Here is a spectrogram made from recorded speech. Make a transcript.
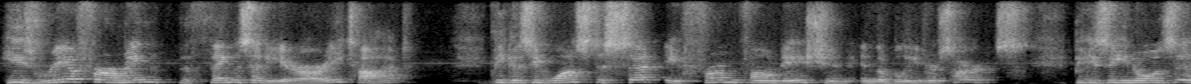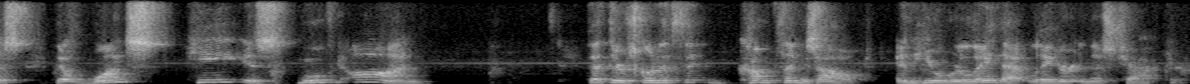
He's reaffirming the things that he had already taught because he wants to set a firm foundation in the believers' hearts. Because he knows this that once he is moved on, that there's going to th- come things out. And he'll relay that later in this chapter.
